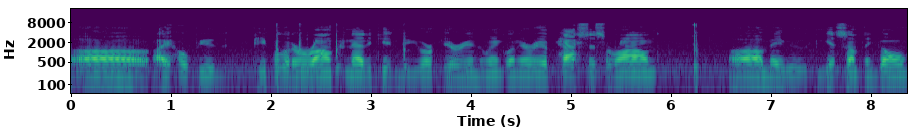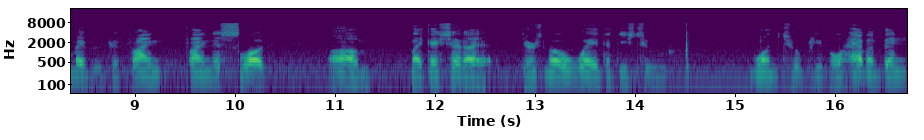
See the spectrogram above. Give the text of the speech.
Uh, I hope you people that are around Connecticut, New York area, New England area, pass this around. Uh, maybe we can get something going. Maybe we could find find this slug. Um, like I said, I there's no way that these two, one, two people haven't been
